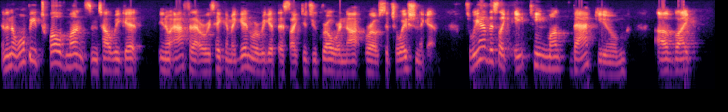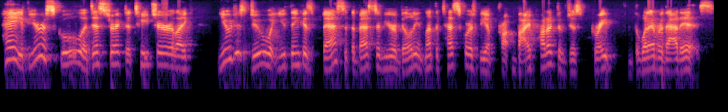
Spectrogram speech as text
And then it won't be 12 months until we get, you know, after that where we take them again, where we get this, like, did you grow or not grow situation again. So we have this like 18 month vacuum of like, hey, if you're a school, a district, a teacher, like you just do what you think is best at the best of your ability and let the test scores be a pro- byproduct of just great whatever that is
